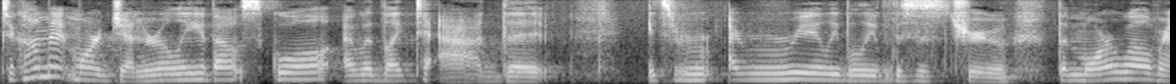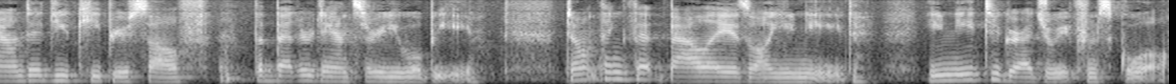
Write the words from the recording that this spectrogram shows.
To comment more generally about school, I would like to add that it's I really believe this is true. The more well-rounded you keep yourself, the better dancer you will be. Don't think that ballet is all you need. You need to graduate from school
